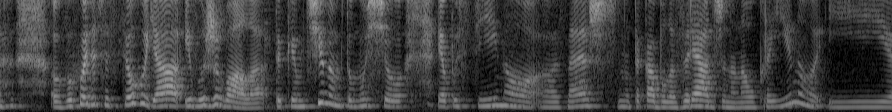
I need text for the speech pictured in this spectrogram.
виходячи з цього, я і виживала таким чином, тому що я постійно, знаєш, ну така була заряджена на Україну, і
